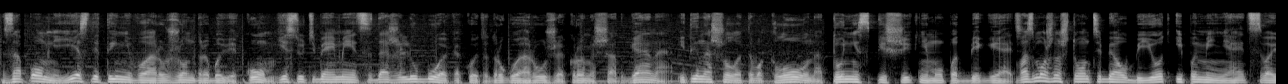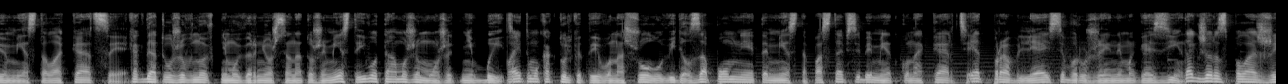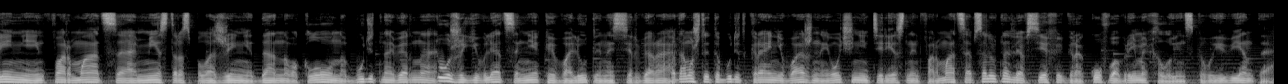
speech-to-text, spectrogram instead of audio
Запомни, если ты не вооружен дробовиком, если у тебя имеется даже любое какое-то другое оружие, кроме шатгана, и ты нашел этого клоуна, то не спеши к нему подбегать. Возможно, что он тебя убьет и поменяет свое место локации. Когда ты уже вновь к нему вернешься на то же место, его там уже может не быть. Поэтому, как только ты его нашел, увидел, запомни это место, поставь себе метку на карте и отправляйся в оружейный магазин. Также расположение, информация о месторасположении данного клоуна клоуна будет, наверное, тоже являться некой валютой на сервера, потому что это будет крайне важная и очень интересная информация абсолютно для всех игроков во время хэллоуинского ивента.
